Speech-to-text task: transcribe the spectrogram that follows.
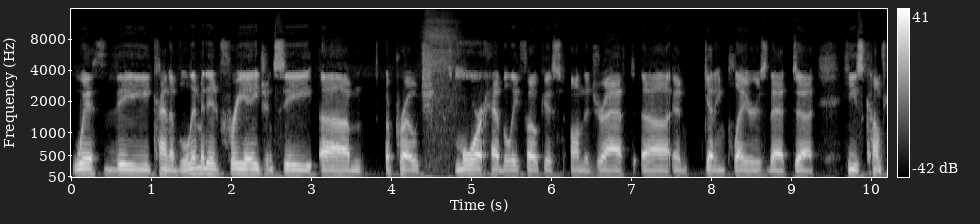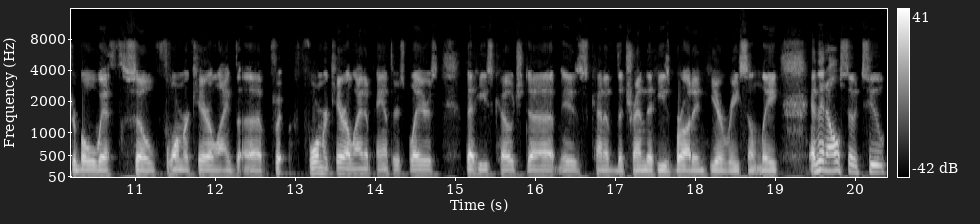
with the kind of limited free agency um, approach more heavily focused on the draft uh, and getting players that uh, he's comfortable with. So former Carolina, uh, f- former Carolina Panthers players that he's coached uh, is kind of the trend that he's brought in here recently. And then also too,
